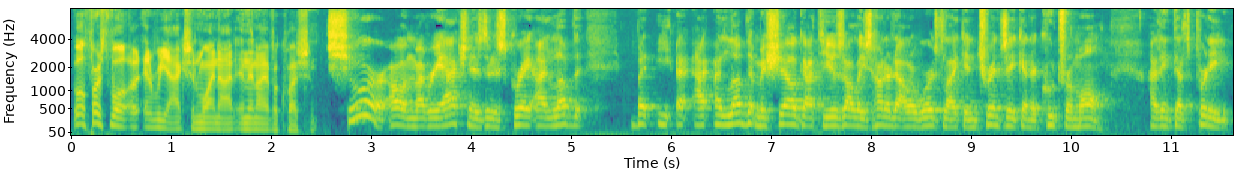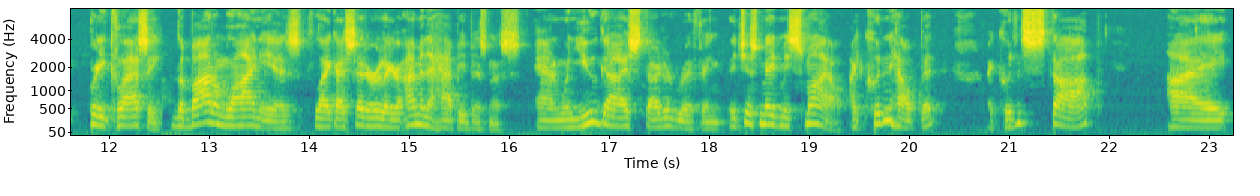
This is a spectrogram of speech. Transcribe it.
well, first of all, a, a reaction. Why not? And then I have a question. Sure. Oh, and my reaction is that it's great. I love that. But I, love that Michelle got to use all these hundred dollar words like intrinsic and accoutrement. I think that's pretty pretty classy. The bottom line is, like I said earlier, I'm in the happy business, and when you guys started riffing, it just made me smile. I couldn't help it. I couldn't stop. I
